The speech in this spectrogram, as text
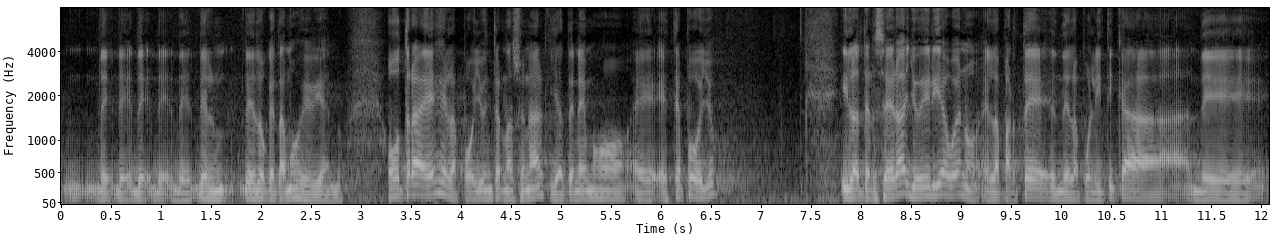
de, lo que estamos viviendo. Otra es el apoyo internacional, que ya tenemos eh, este apoyo. Y la tercera, yo diría, bueno, en la parte de la política de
